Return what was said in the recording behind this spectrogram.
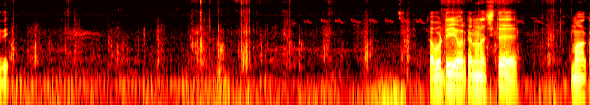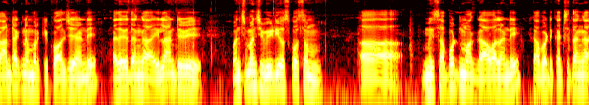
ఇది. కాబట్టి ఎవరికైనా నచ్చితే మా కాంటాక్ట్ నెంబర్కి కాల్ చేయండి. అదేవిధంగా ఇలాంటివి మంచి మంచి వీడియోస్ కోసం మీ సపోర్ట్ మాకు కావాలండి. కాబట్టి ఖచ్చితంగా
